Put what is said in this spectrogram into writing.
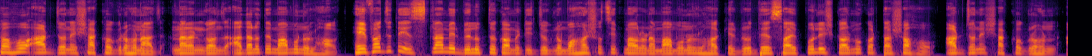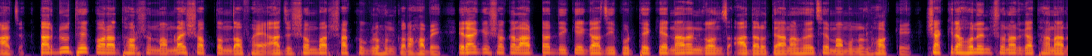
সহ আট জনের সাক্ষ্য গ্রহণ আজ নারায়ণগঞ্জ আদালতে মামুনুল হক। হেফাজতে ইসলামের বিলুপ্ত কমিটির যুগ্ম মহাসচিব মাওলানা মামুনুল হকের বিরুদ্ধে ছয় পুলিশ কর্মকর্তা সহ আট জনের সাক্ষ্য গ্রহণ আজ। তার বিরুদ্ধে করা ধর্ষণ মামলায় সপ্তম দফায় আজ সোমবার সাক্ষ্য গ্রহণ করা হবে। এর আগে সকাল আটটার দিকে গাজীপুর থেকে নারায়ণগঞ্জ আদালতে আনা হয়েছে মামুনুল হককে। সাক্ষীরা হলেন সোনারগাঁ থানার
